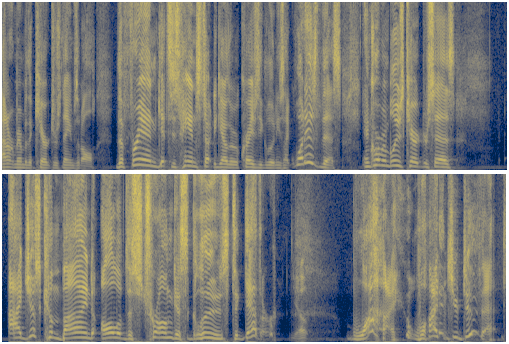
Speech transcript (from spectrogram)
i don't remember the characters names at all the friend gets his hand stuck together with crazy glue and he's like what is this and corbin bleu's character says i just combined all of the strongest glues together Yep. why? Why did you do that?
